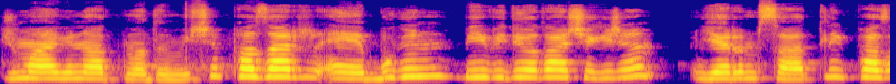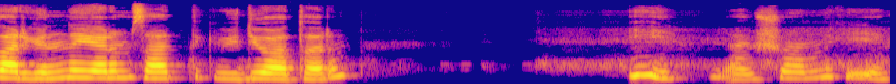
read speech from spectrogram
Cuma günü atmadığım için. Pazar e, bugün bir video daha çekeceğim. Yarım saatlik. Pazar günü de yarım saatlik video atarım. İyi. Yani şu anlık iyi.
